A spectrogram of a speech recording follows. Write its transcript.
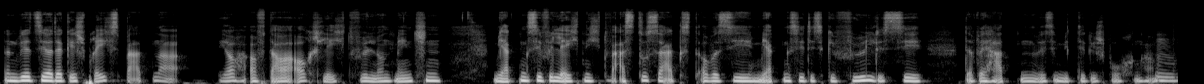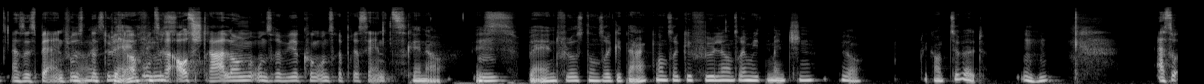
dann wird sich ja der Gesprächspartner ja, auf Dauer auch schlecht fühlen. Und Menschen merken sie vielleicht nicht, was du sagst, aber sie merken sie das Gefühl, das sie dabei hatten, weil sie mit dir gesprochen haben. Hm, also es beeinflusst ja, es natürlich beeinflusst, auch unsere Ausstrahlung, unsere Wirkung, unsere Präsenz. Genau. Es mhm. beeinflusst unsere Gedanken, unsere Gefühle, unsere Mitmenschen, ja, die ganze Welt. Mhm. Also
